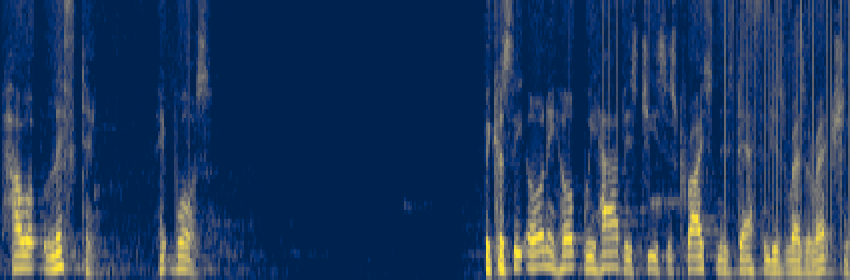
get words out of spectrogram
how uplifting it was. Because the only hope we have is Jesus Christ and his death and his resurrection.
